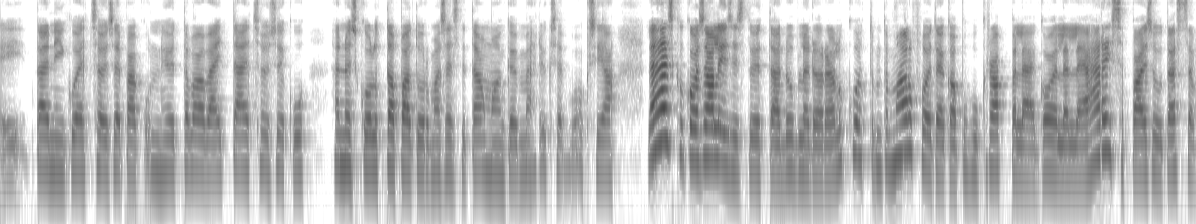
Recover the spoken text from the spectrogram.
ei, tai niin kuin, että se olisi epäkunnioittavaa väittää, että se olisi joku, hän olisi kuollut tapaturmaisesti tai oman kömmähdyksen vuoksi. Ja lähes koko sali siis tuijottaa Dumbledorea lukuottamatta Malfoyta, joka puhuu Krappelle ja Goylelle, ja Härissä paisuu tässä,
